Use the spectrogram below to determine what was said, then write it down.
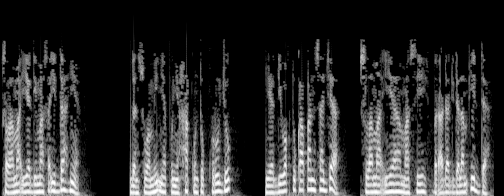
selama ia di masa iddahnya Dan suaminya punya hak untuk merujuk ya di waktu kapan saja selama ia masih berada di dalam iddah.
